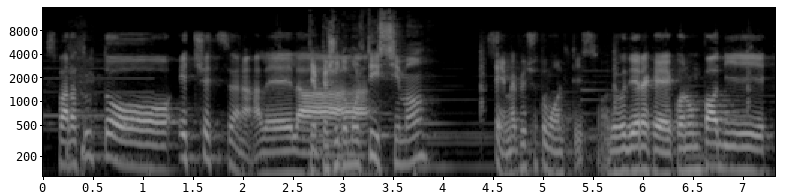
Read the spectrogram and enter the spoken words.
Spara tutto eccezionale. La... Ti è piaciuto moltissimo? Sì, mi è piaciuto moltissimo. Devo dire che con un po' di.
